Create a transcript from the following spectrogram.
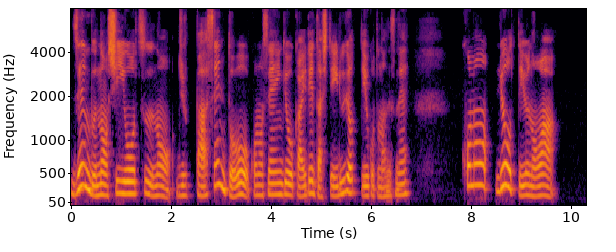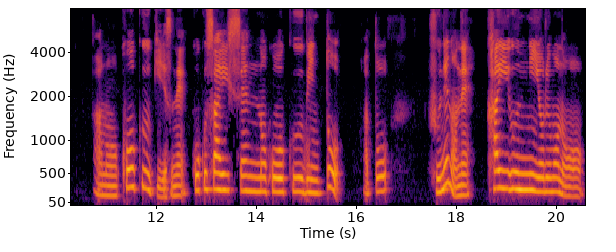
全部の CO2 の10%をこの繊維業界で出しているよっていうことなんですね。この量っていうのはあの、航空機ですね。国際線の航空便と、あと、船のね、海運によるものを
